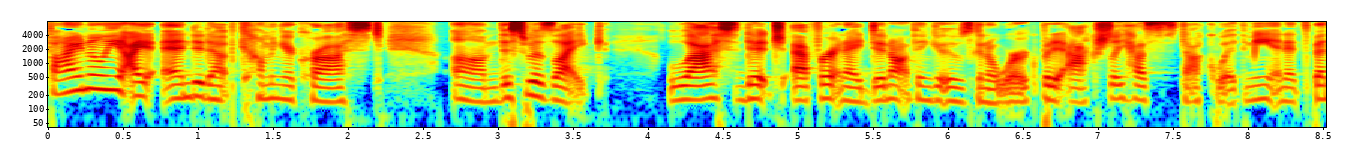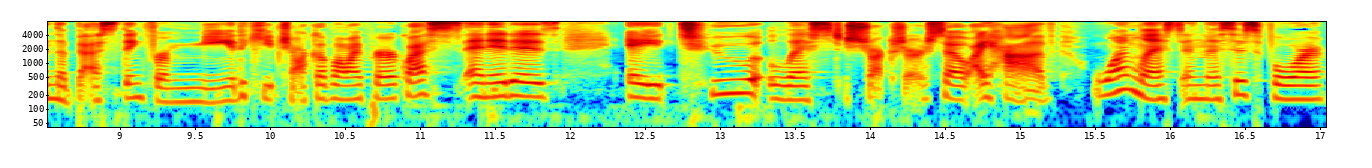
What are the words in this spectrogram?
finally i ended up coming across um this was like last ditch effort and I did not think it was going to work, but it actually has stuck with me and it's been the best thing for me to keep track of all my prayer requests. And it is a two list structure. So I have one list, and this is for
